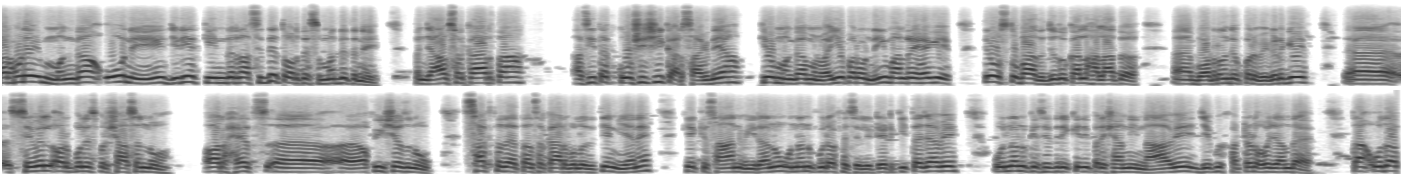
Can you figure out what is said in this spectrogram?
ਪਰ ਹੁਣ ਇਹ ਮੰਗਾਂ ਉਹ ਨੇ ਜਿਹੜੀਆਂ ਕੇਂਦਰ ਨਾਲ ਸਿੱਧੇ ਤੌਰ ਤੇ ਸੰਬੰਧਿਤ ਨੇ, ਪੰਜਾਬ ਸਰਕਾਰ ਤਾਂ ਅਸੀਂ ਤਾਂ ਕੋਸ਼ਿਸ਼ ਹੀ ਕਰ ਸਕਦੇ ਆ ਕਿ ਉਹ ਮੰਗਾਂ ਮਨਵਾਈਏ ਪਰ ਉਹ ਨਹੀਂ ਮੰਨ ਰਹੇ ਹੈਗੇ। ਤੇ ਉਸ ਤੋਂ ਬਾਅਦ ਜਦੋਂ ਕੱਲ ਹਾਲਾਤ ਅਹ, ਬਾਰਡਰਾਂ ਦੇ ਉੱਪਰ ਵਿਗੜ ਗਏ ਸਿਵਲ ਔਰ ਪੁਲਿਸ ਪ੍ਰਸ਼ਾਸਨ ਨੂੰ ਔਰ ਹੈਲਥ ਅਫੀਸ਼ੀਅਲਸ ਨੂੰ ਸਖਤ ਹਦਾਇਤਾਂ ਸਰਕਾਰ ਵੱਲੋਂ ਦਿੱਤੀਆਂ ਗਈਆਂ ਨੇ ਕਿ ਕਿਸਾਨ ਵੀਰਾਂ ਨੂੰ ਉਹਨਾਂ ਨੂੰ ਪੂਰਾ ਫੈਸਿਲਿਟੇਟ ਕੀਤਾ ਜਾਵੇ ਉਹਨਾਂ ਨੂੰ ਕਿਸੇ ਤਰੀਕੇ ਦੀ ਪਰੇਸ਼ਾਨੀ ਨਾ ਆਵੇ ਜੇ ਕੋਈ ਫੱਟੜ ਹੋ ਜਾਂਦਾ ਹੈ ਤਾਂ ਉਹਦਾ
